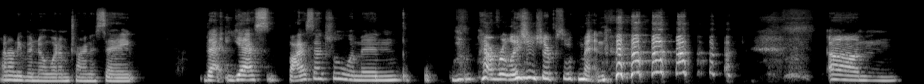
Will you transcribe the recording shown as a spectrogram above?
I don't even know what I'm trying to say. That yes, bisexual women have relationships with men. um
